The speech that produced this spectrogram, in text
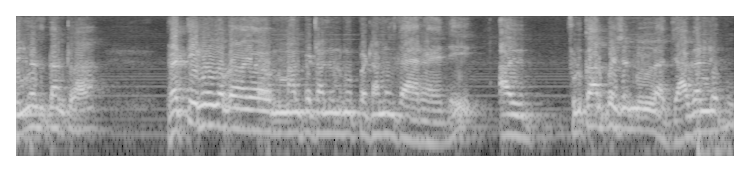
మిల్లర్స్ దాంట్లో ప్రతిరోజు ఒక నలభై టన్నులు ముప్పై టన్నులు తయారయ్యేది. అది ఫుడ్ కార్పొరేషన్ జాగాలు లేవు.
